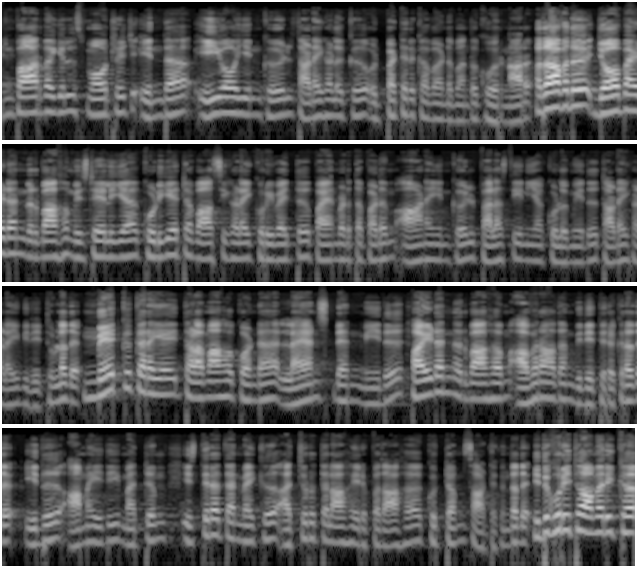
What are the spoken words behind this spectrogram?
என் பார்வையில் ஸ்மோட்ரிச் இந்த இஓயின் கீழ் தடைகளுக்கு உட்பட்டிருக்க வேண்டும் என்று கூறினார். அதாவது ஜோ பைடன் நிர்வாகம் இஸ்ரேலிய குடியேற்றவாசிகளை குறிவைத்து பயன்படுத்தப்படும் ஆணையின் கீழ் பலஸ்தீனிய குழு மீது தடைகளை விதித்துள்ளது. மேற்கு கரையை தளமாக கொண்ட லயன்ஸ் டென் மீது பைடன் நிர்வாகம் அபராதம் விதித்திருக்கிறது. இது அமைதி மற்றும் ஸ்திரத்தன்மைக்கு அச்சுறுத்தலாக இருப்பதாக குற்றம் சாட்டுகின்றது. இதுகுறித்து அமெரிக்க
